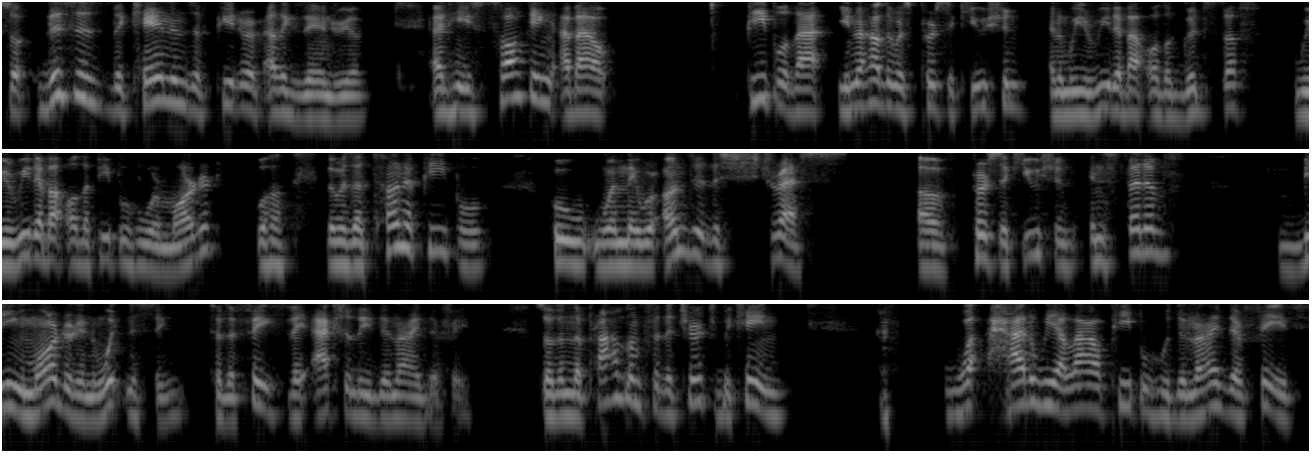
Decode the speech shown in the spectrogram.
So this is the canons of Peter of Alexandria, and he's talking about people that you know how there was persecution, and we read about all the good stuff. We read about all the people who were martyred. Well, there was a ton of people who, when they were under the stress of persecution, instead of being martyred and witnessing to the faith, they actually denied their faith. So then the problem for the church became what how do we allow people who denied their faith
